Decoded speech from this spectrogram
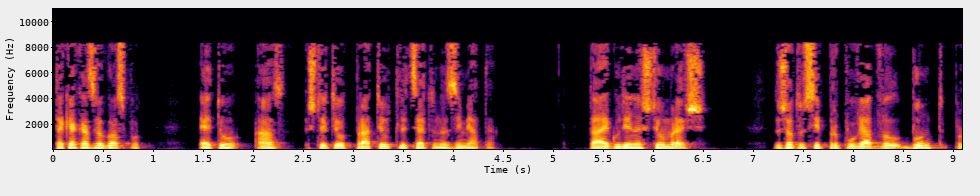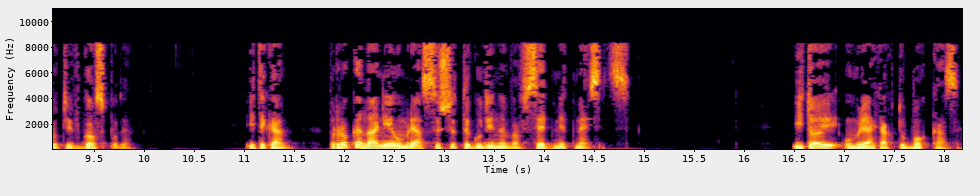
така казва Господ, ето, аз ще те отпратя от лицето на земята. Тая година ще умреш, защото си проповядвал бунт против Господа. И така, пророк Анания умря същата година в седмият месец. И той умря, както Бог каза.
